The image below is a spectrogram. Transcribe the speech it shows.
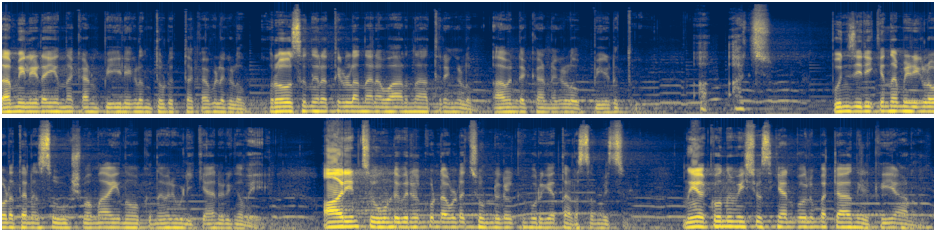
തമ്മിലിടയുന്ന കൺപീലികളും തൊടുത്ത കവിളുകളും റോസ് നിറത്തിലുള്ള നനവാർന്ന അധരങ്ങളും അവന്റെ കണ്ണുകൾ ഒപ്പിയെടുത്തു. പുഞ്ചിരിക്കുന്ന മിഴികളോടെ തന്നെ സൂക്ഷ്മമായി നോക്കുന്നവനെ വിളിക്കാനൊരുങ്ങവേ ആര്യൻ ചൂണ്ടുവിരൽ കൊണ്ട് അവളുടെ ചുണ്ടുകൾക്ക് കുറുകെ തടസ്സം വെച്ചു. നിനക്കൊന്നും വിശ്വസിക്കാൻ പോലും പറ്റാതെ നിൽക്കുകയാണ്.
